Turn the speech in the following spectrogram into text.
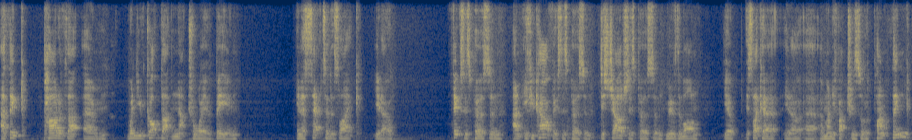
I think part of that um, when you've got that natural way of being in a sector that's like you know fix this person and if you can't fix this person discharge this person move them on you know, it's like a you know a, a manufacturing sort of plant thing.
